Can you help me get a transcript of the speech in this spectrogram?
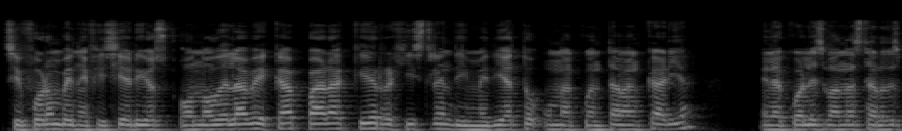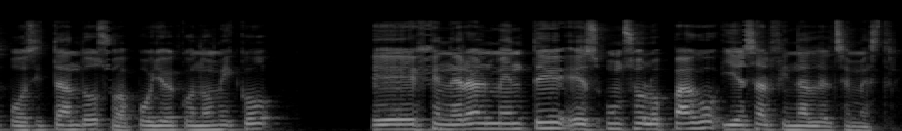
si fueron beneficiarios o no de la beca para que registren de inmediato una cuenta bancaria en la cual les van a estar depositando su apoyo económico. Eh, generalmente es un solo pago y es al final del semestre.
